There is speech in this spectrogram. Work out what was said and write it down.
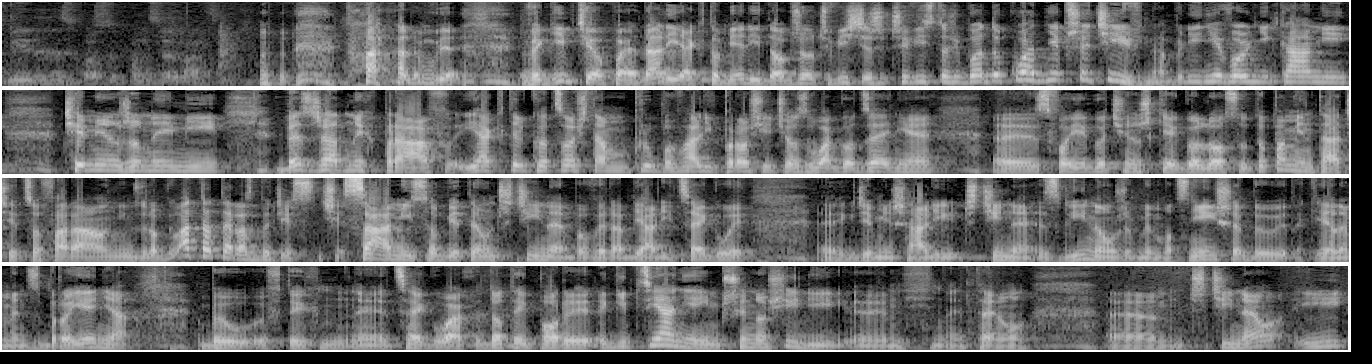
jedyny sposób konserwacji. Tak, ale mówię, w Egipcie opowiadali, jak to mieli dobrze. Oczywiście rzeczywistość była dokładnie przeciwna. Byli niewolnikami, ciemiężonymi, bez żadnych praw. Jak tylko coś tam próbowali prosić o złagodzenie e, swojego ciężkiego losu, to pamiętacie, co faraon im zrobił. A to teraz będziecie sami sobie tę trzcinę, bo wyrabiali cegły, e, gdzie mieszali trzcinę z gliną, żeby mocniejsze były. Taki element zbrojenia był w tych e, cegłach. Do tej pory Egipcjanie im przynosili tę trzcinę i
